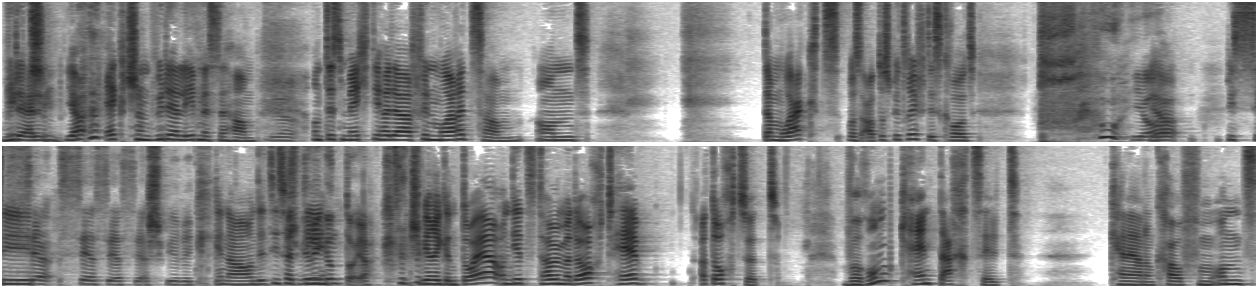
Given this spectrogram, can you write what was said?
wieder Action. ja, Action und wieder Erlebnisse haben. Ja. Und das möchte ich halt auch für den Moritz haben. Und der Markt, was Autos betrifft, ist gerade ja. ja, bisschen, Sehr, sehr, sehr, sehr schwierig. genau. Und jetzt ist halt Schwierig die, und teuer. schwierig und teuer. Und jetzt habe ich mir gedacht, hey, ein Dachzelt. Warum kein Dachzelt? Keine Ahnung, kaufen. Und ich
